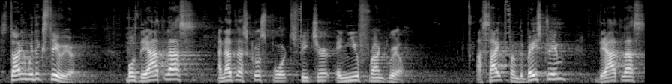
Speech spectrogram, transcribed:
starting with exterior. Both the Atlas and Atlas Cross Sport feature a new front grille. Aside from the base trim, the Atlas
